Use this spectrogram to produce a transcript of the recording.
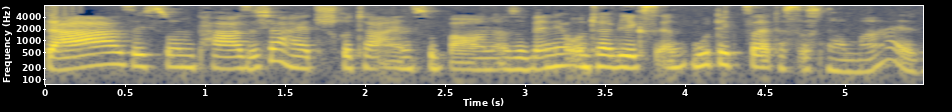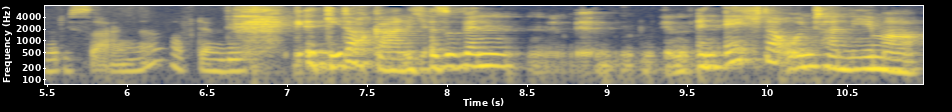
da sich so ein paar Sicherheitsschritte einzubauen. Also wenn ihr unterwegs entmutigt seid, das ist normal, würde ich sagen, ne? auf dem Weg. Geht auch gar nicht. Also wenn äh, ein echter Unternehmer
